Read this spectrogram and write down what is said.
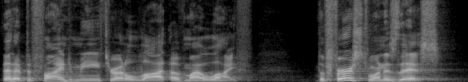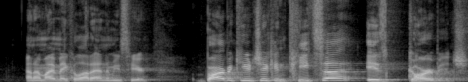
that have defined me throughout a lot of my life. The first one is this, and I might make a lot of enemies here. Barbecue chicken pizza is garbage.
